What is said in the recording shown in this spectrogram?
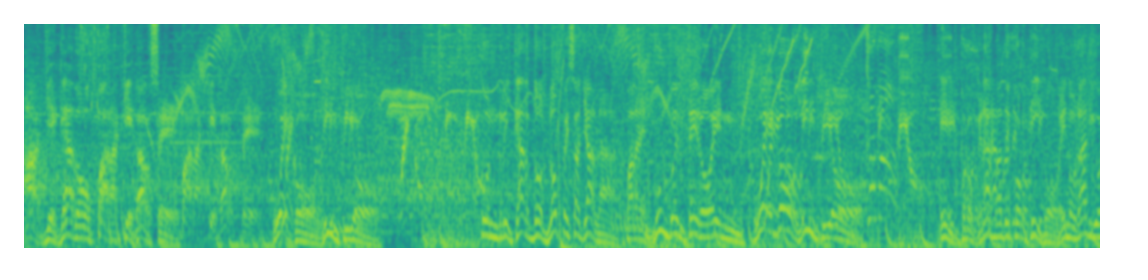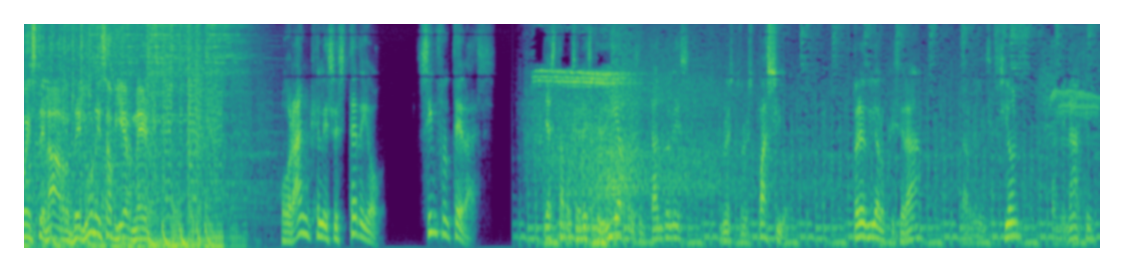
Ha llegado para quedarse. Para quedarse. Juego limpio. Con Ricardo López Ayala para el mundo entero en Juego limpio. El programa deportivo en horario estelar de lunes a viernes. Por Ángeles Estéreo, sin fronteras. Ya estamos en este día presentándoles nuestro espacio previo a lo que será la realización, homenaje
